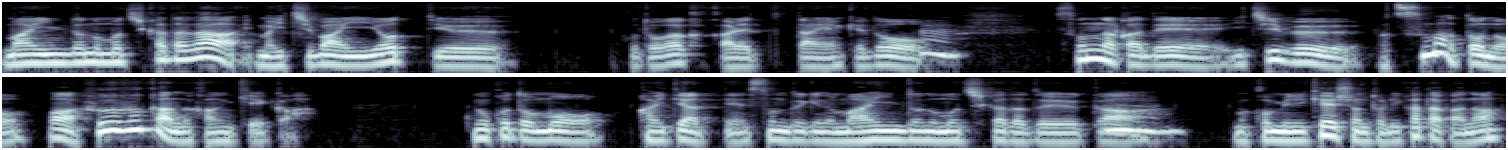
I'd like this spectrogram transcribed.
マインドの持ち方がまあ一番いいよっていうことが書かれてたんやけど、うんその中で一部まあ妻との、まあ、夫婦間の関係かのことも書いてあってその時のマインドの持ち方というか、うんまあ、コミュニケーション取り方かな。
